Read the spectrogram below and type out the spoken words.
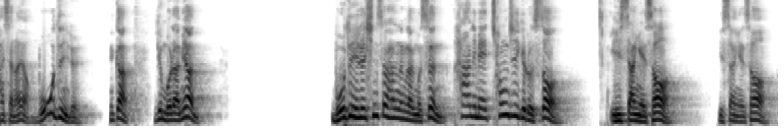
하잖아요. 모든 일을. 그러니까 이게 뭐냐면 모든 일을 힘써 하는 것은 하나님의 청지기로서 일상에서 일상에서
